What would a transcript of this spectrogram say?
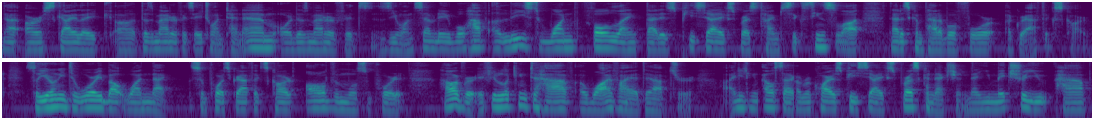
that are Skylake, uh, doesn't matter if it's H110M or doesn't matter if it's Z170, will have at least one full length that is PCI Express times 16 slot that is compatible for a graphics card. So you don't need to worry about one that supports graphics card, all of them will support it. However, if you're looking to have a Wi-Fi adapter, anything else that requires PCI Express connection, then you make sure you have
